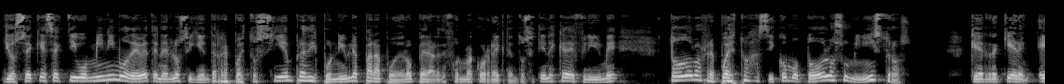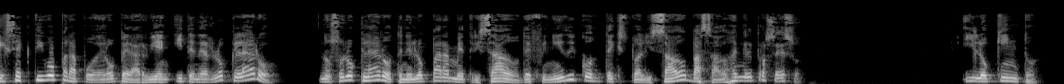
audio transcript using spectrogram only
yo sé que ese activo mínimo debe tener los siguientes repuestos siempre disponibles para poder operar de forma correcta. Entonces tienes que definirme todos los repuestos, así como todos los suministros que requieren ese activo para poder operar bien y tenerlo claro. No solo claro, tenerlo parametrizado, definido y contextualizado basados en el proceso. Y lo quinto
